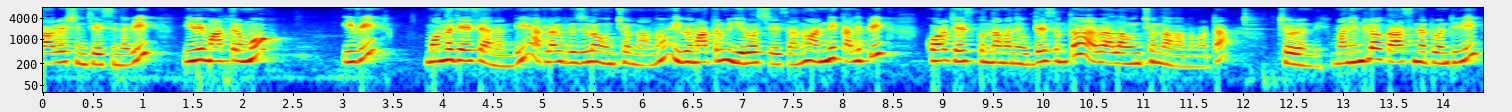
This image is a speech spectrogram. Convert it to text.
హార్వెస్టింగ్ చేసినవి. ఇవి మాత్రము ఇవి మొన్న చేశానండి. అట్లాగే ఫ్రిడ్జ్లో ఉంచున్నాను. ఇవి మాత్రం ఈరోజు చేశాను. అన్నీ కలిపి కూర చేసుకుందామనే ఉద్దేశంతో అవి అలా ఉంచున్నాను అన్నమాట చూడండి. మన ఇంట్లో కాసినటువంటివి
